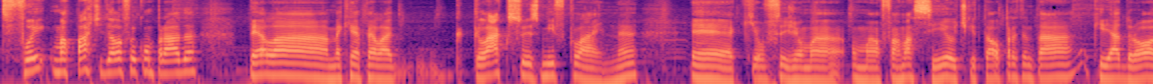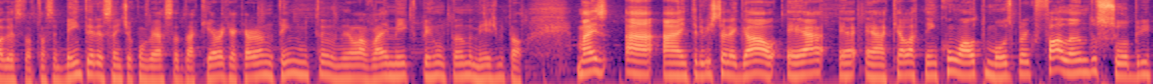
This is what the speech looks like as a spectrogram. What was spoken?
foi uma parte dela foi comprada pela, como é que é, pela GlaxoSmithKline, né? É, que ou seja uma, uma farmacêutica e tal para tentar criar drogas então, é bem interessante a conversa da Kara que a Kara não tem muito ela vai meio que perguntando mesmo e tal. Mas a, a entrevista legal é é, é a que ela tem com o Alt Mosberg falando sobre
